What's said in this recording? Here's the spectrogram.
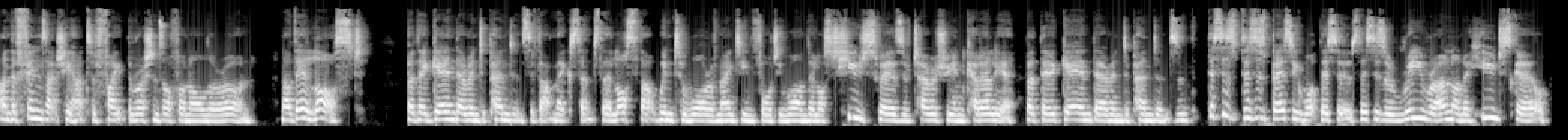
And the Finns actually had to fight the Russians off on all their own. Now they lost, but they gained their independence, if that makes sense. They lost that winter war of 1941. They lost huge swathes of territory in Karelia, but they gained their independence. And this is, this is basically what this is. This is a rerun on a huge scale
